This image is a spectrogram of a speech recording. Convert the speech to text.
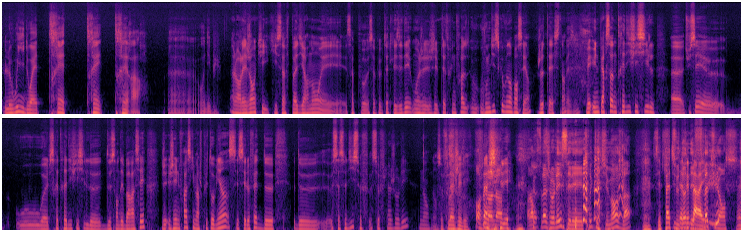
le, oui il doit être très, très, très rare euh, au début. Alors les gens qui, qui savent pas dire non et ça peut ça peut peut-être les aider. Moi j'ai peut-être une phrase. Vous vous me dites ce que vous en pensez. hein. Je teste. hein. Mais une personne très difficile, euh, tu sais, euh, où elle serait très difficile de, de s'en débarrasser. J'ai une phrase qui marche plutôt bien. C'est le fait de de ça se dit se, se flageoler? Non. Non, se flageller. Oh là là. Flageller. Alors, flageoler, c'est les trucs que tu manges là. C'est pas te tout à fait des pareil. flatulences.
